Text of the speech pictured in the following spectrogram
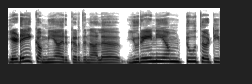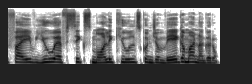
எடை கம்மியா இருக்கிறதுனால uranium two thirty five UF six molecules கொஞ்சம் வேகமா நகரும்.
